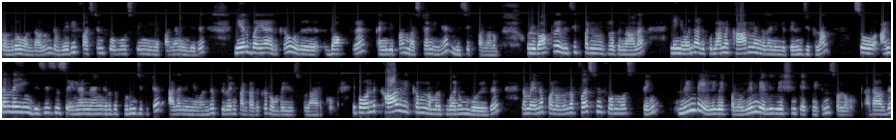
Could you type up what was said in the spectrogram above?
தொந்தரவு வந்தாலும் இந்த very first and foremost thing நீங்கள் பண்ண வேண்டியது நியர்பையாக இருக்கிற ஒரு டாக்டரை கண்டிப்பாக மஸ்ட்டாக நீங்கள் விசிட் பண்ணணும். ஒரு டாக்டரை விசிட் பண்ணுறதுனால நீங்கள் வந்து அதுக்குண்டான காரணங்களை நீங்கள் தெரிஞ்சுக்கலாம். ஸோ அண்டர்லையிங் டிசீசஸ் என்னென்னங்கிறத புரிஞ்சுக்கிட்டு அதை நீங்கள் வந்து ப்ரிவென்ட் பண்றதுக்கு ரொம்ப யூஸ்ஃபுல்லாக இருக்கும். இப்போ வந்து கால் வீக்கம் நம்மளுக்கு வரும்பொழுது நம்ம என்ன பண்ணணும்னா ஃபர்ஸ்ட் அண்ட் ஃபார்மோஸ்ட் திங் லிம்பை எலிவேட் பண்ணணும். லிம்ப் எலிவேஷன் டெக்னிக்னு சொல்லுவோம். அதாவது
